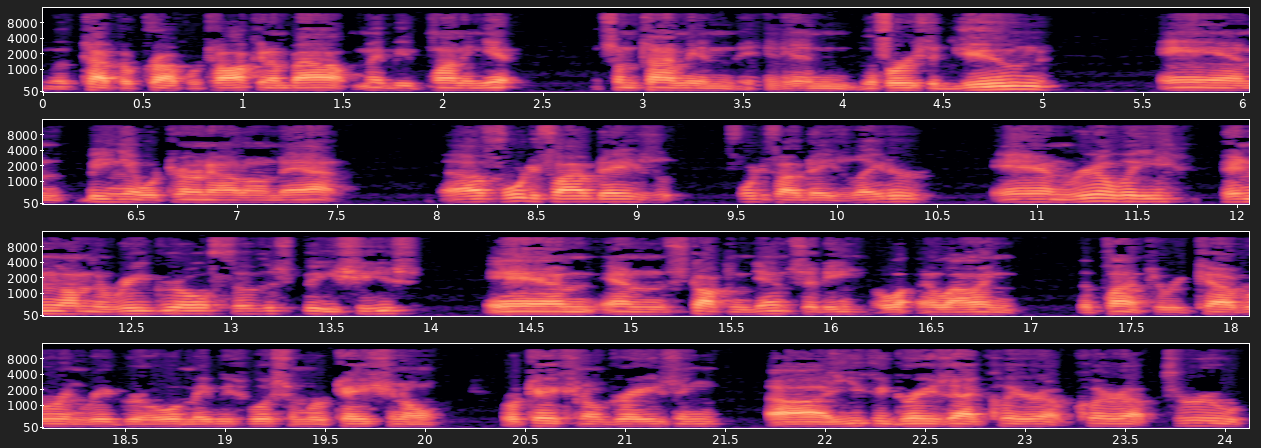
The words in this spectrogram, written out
the type of crop we're talking about, maybe planting it sometime in in the first of June, and being able to turn out on that uh, 45 days 45 days later, and really depending on the regrowth of the species and and stocking density, allowing the plant to recover and regrow, and maybe with some rotational rotational grazing. Uh, you could graze that clear up, clear up through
